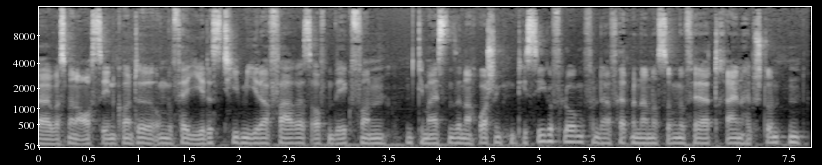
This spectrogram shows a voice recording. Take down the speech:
äh, was man auch sehen konnte, ungefähr jedes Team, jeder Fahrer ist auf dem Weg von, die meisten sind nach Washington DC geflogen, von da fährt man dann noch so ungefähr dreieinhalb Stunden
